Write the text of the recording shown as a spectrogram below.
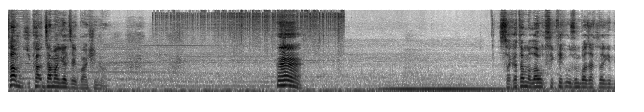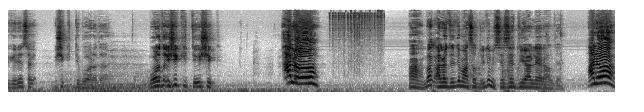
Tam cama gelecek bak şimdi. He. Sakat ama lavuk sikteki uzun bacaklar gibi geliyor. Sak- Işık gitti bu arada. Bu arada ışık gitti ışık. Alo. Ha bak alo dedim asıl duydun mu? Sesi duyarlı herhalde. Alo.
